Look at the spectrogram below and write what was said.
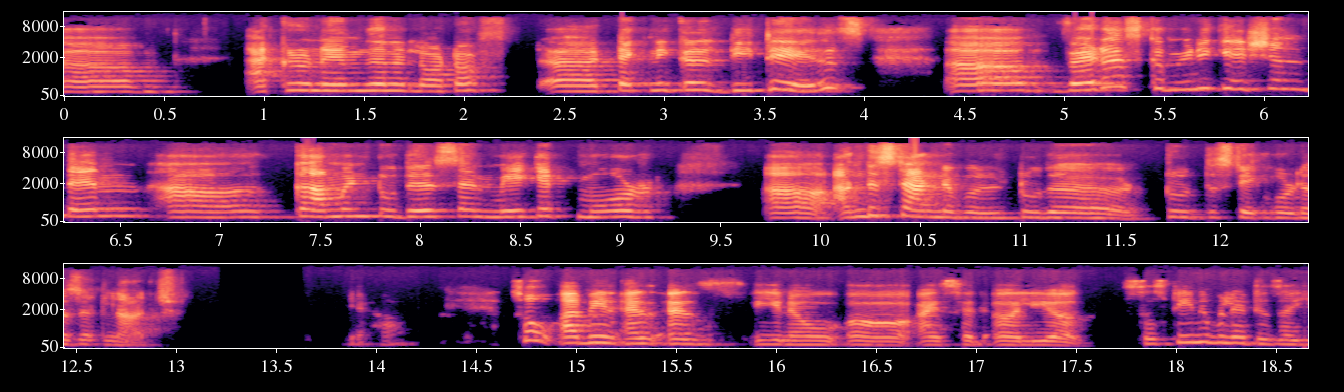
um, acronyms and a lot of uh, technical details uh, where does communication then uh, come into this and make it more uh, understandable to the to the stakeholders at large yeah so, I mean, as, as you know, uh, I said earlier, sustainability is a,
